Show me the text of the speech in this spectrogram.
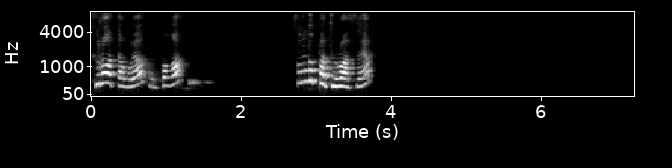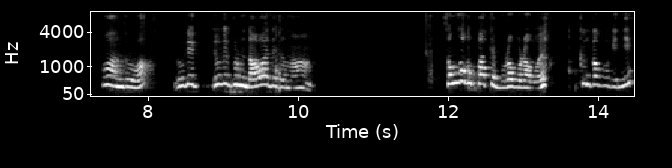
들어왔다고요? 오빠가? 송도빠 들어왔어요? 어, 안 들어와? 여기, 여기 그럼 나와야 되잖아. 성석 오빠한테 물어보라고요? 큰 거북이님?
